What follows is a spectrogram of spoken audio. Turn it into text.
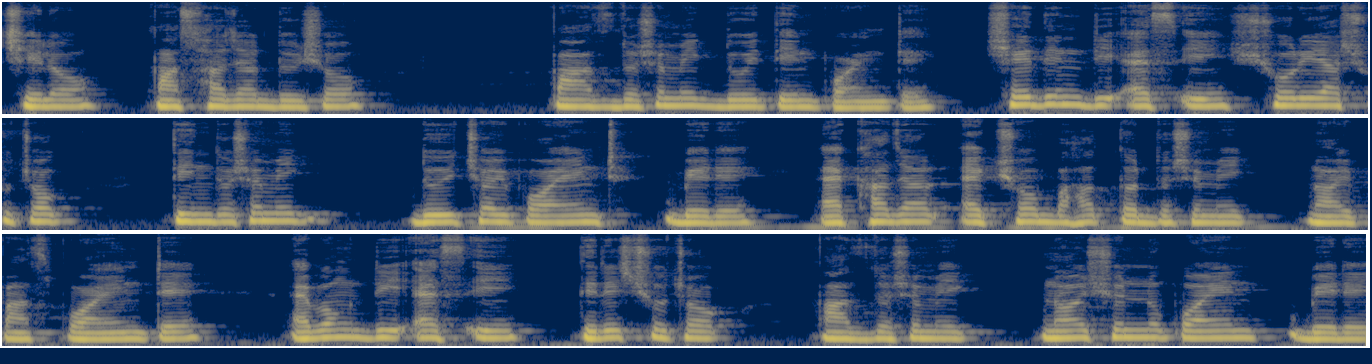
ছিল পাঁচ হাজার দুইশো পাঁচ দশমিক দুই তিন পয়েন্টে। সেদিন ডিএসই সরিয়া সূচক তিন দশমিক দুই ছয় পয়েন্ট বেড়ে এক হাজার একশো বাহাত্তর দশমিক নয় পাঁচ পয়েন্টে এবং ডিএসই তিরিশ সূচক পাঁচ দশমিক নয় শূন্য পয়েন্ট বেড়ে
